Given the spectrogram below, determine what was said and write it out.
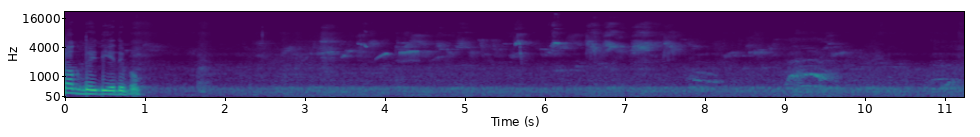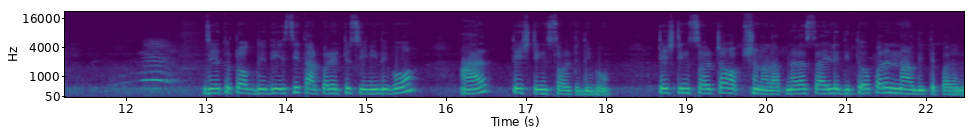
টক দই দিয়ে দেব। যেহেতু টক দই দিয়েছি, তারপরে একটু চিনি দেব আর টেস্টিং সল্ট দিব। টেস্টিং সল্টটা অপশনাল আপনারা চাইলে দিতেও পারেন, নাও দিতে পারেন।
